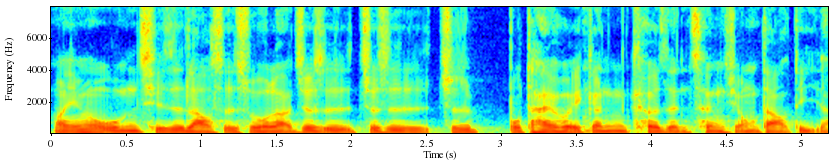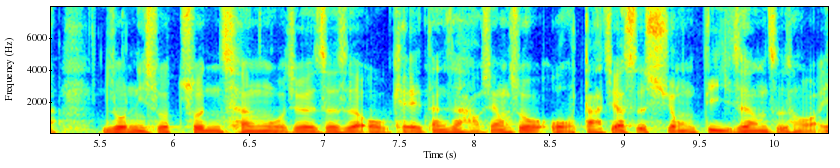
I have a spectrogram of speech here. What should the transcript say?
哦？因为我们其实老实说了，就是就是就是不太会跟客人称兄道弟的。如果你说尊称，我觉得这是 OK，但是好像说哦，大家是兄弟这样子哦，哎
